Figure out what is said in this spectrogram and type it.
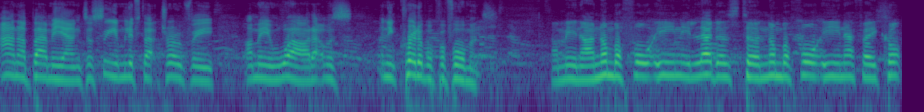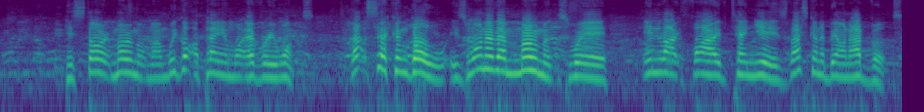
and Aubameyang to see him lift that trophy. I mean, wow, that was an incredible performance. I mean, our number 14, he led us to number 14 FA Cup. Historic moment, man. We got to pay him whatever he wants. That second goal is one of them moments where, in like five, ten years, that's going to be on adverts.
